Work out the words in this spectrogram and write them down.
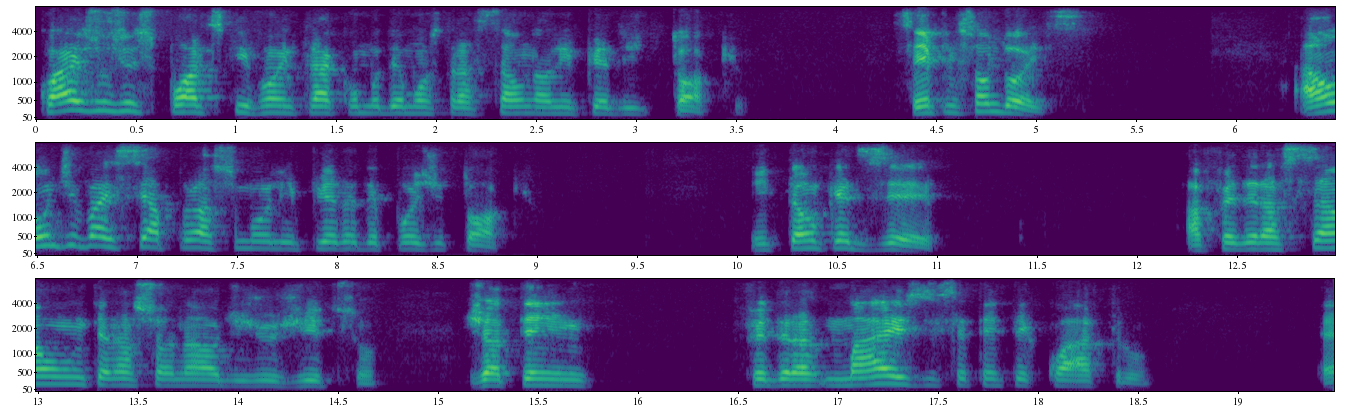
quais os esportes que vão entrar como demonstração na Olimpíada de Tóquio? Sempre são dois. Aonde vai ser a próxima Olimpíada depois de Tóquio? Então, quer dizer, a Federação Internacional de Jiu-Jitsu já tem mais de 74 é,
